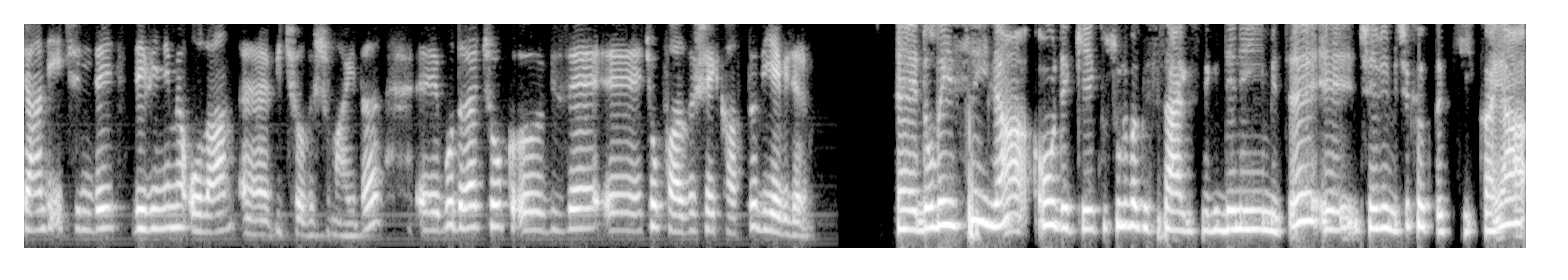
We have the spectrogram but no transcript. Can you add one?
Kendi içinde devinimi olan e, bir çalışmaydı. E, bu da çok e, bize e, çok fazla şey kattı diyebilirim. E, dolayısıyla oradaki Kusurlu Bakış sergisindeki deneyimi de e, çevrimiçi 40 dakikaya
